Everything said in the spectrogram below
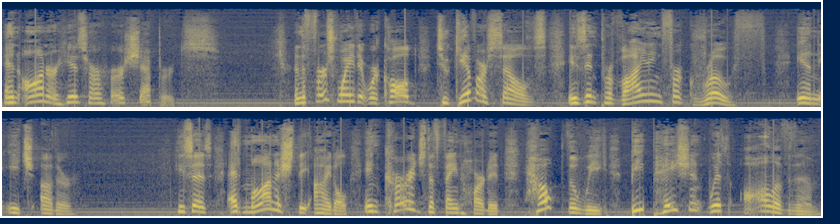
and honor his or her shepherds. And the first way that we're called to give ourselves is in providing for growth in each other. He says, admonish the idle, encourage the faint hearted, help the weak, be patient with all of them.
